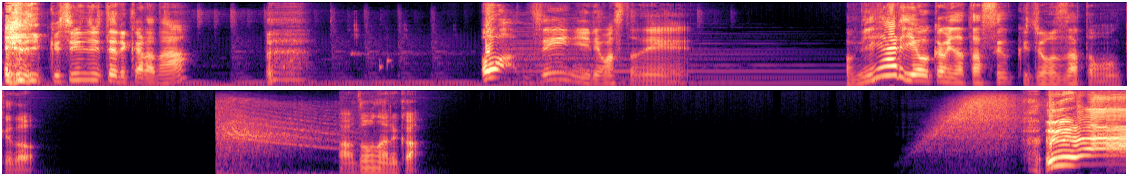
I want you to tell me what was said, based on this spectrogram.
エリック信じてるからな。おジェイに入れましたね。メアリー狼だったらすごく上手だと思うけど。さあ、どうなるか。うわー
